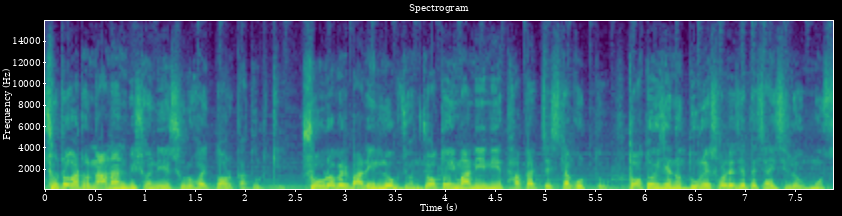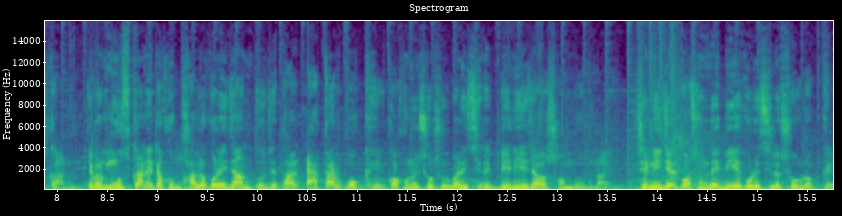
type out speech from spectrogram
ছোটখাটো নানান বিষয় নিয়ে শুরু হয় তর্কাতর্কি। সৌরভের বাড়ির লোকজন যতই মানিয়ে নিয়ে থাকার চেষ্টা করত, ততই যেন দূরে সরে যেতে চাইছিল মুস্কান। এবার মুস্কান এটা খুব ভালো করেই জানতো যে তার একার পক্ষে কখনোই শ্বশুরবাড়ি ছেড়ে বেরিয়ে যাওয়া সম্ভব নয়। সে নিজের পছন্দেই বিয়ে করেছিল সৌরভকে।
